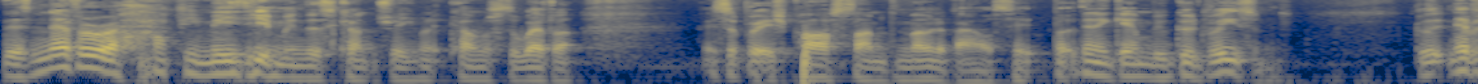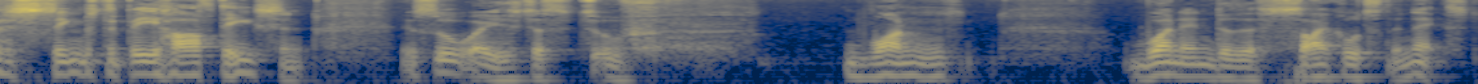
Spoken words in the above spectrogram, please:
There's never a happy medium in this country when it comes to weather. It's a British pastime to moan about it, but then again, with good reason. Because it never seems to be half decent. It's always just sort of one, one end of the cycle to the next.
